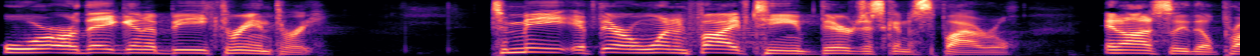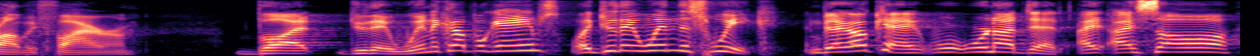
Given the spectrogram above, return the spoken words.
or are they going to be three and three? To me, if they're a one and five team, they're just going to spiral. And honestly, they'll probably fire him. But do they win a couple games? Like, do they win this week and be like, okay, we're, we're not dead? I, I, saw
